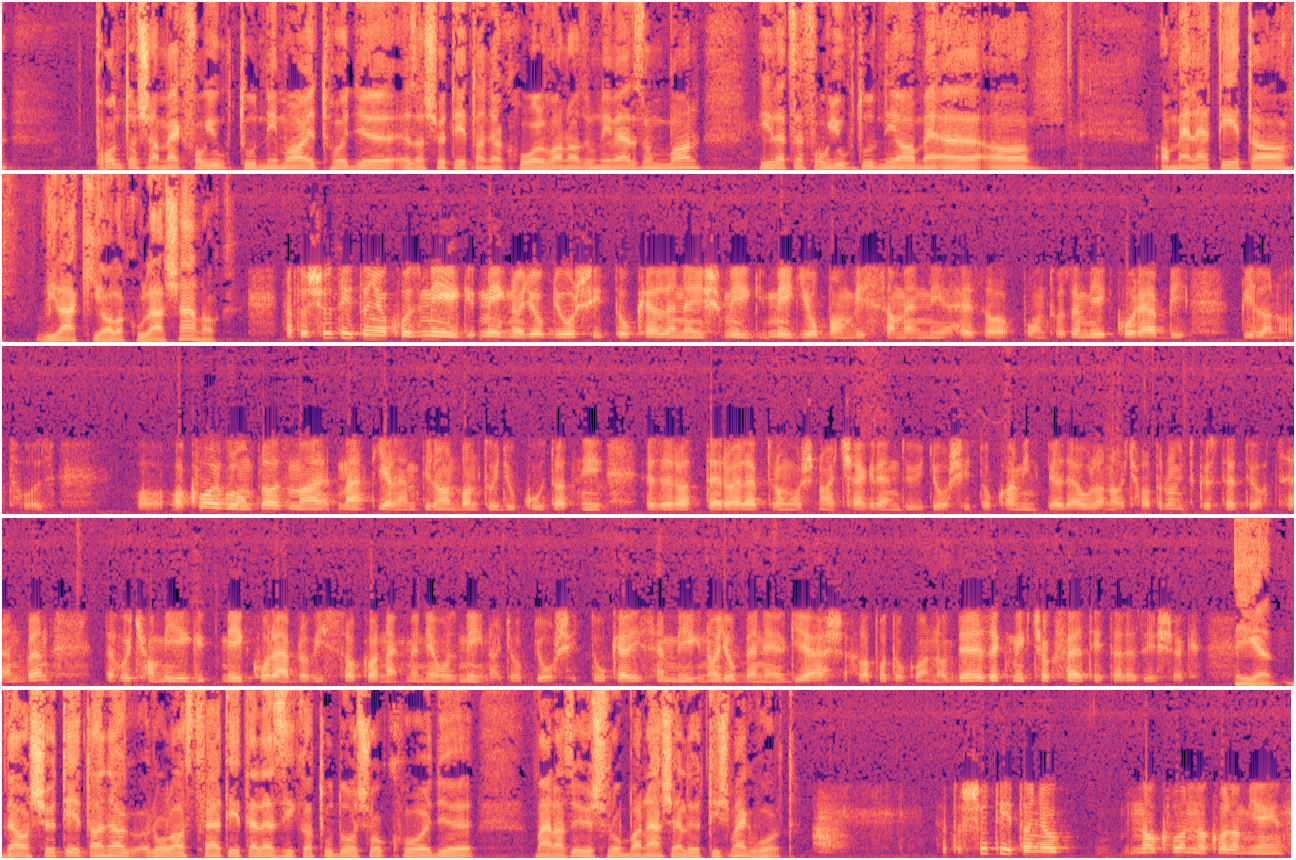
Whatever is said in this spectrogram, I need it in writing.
pontosan meg fogjuk tudni majd, hogy ez a sötét anyag hol van az univerzumban, illetve fogjuk tudni a, a, a menetét a világ kialakulásának? Hát a sötét anyaghoz még, még nagyobb gyorsító kellene, és még, még jobban visszamenni ehhez a ponthoz, a még korábbi pillanathoz. A, a kvargulon plazmát jelen pillanatban tudjuk kutatni ezzel a teraelektromos nagyságrendű gyorsítókkal, mint például a nagy hadronütköztető a CERN-ben, de hogyha még, még korábbra vissza akarnánk menni, ahhoz még nagyobb gyorsító kell, hiszen még nagyobb energiás állapotok vannak, de ezek még csak feltételezések. Igen, de a sötét anyagról azt feltételezik a tudósok, hogy már az ősrobbanás előtt is megvolt? Hát a sötét anyag nak vannak valamilyen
